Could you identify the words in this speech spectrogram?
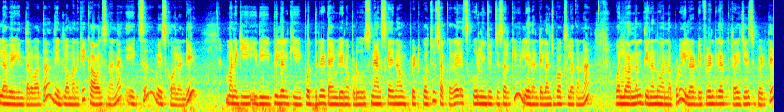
ఇలా వేగిన తర్వాత దీంట్లో మనకి కావాల్సిన ఎగ్స్ వేసుకోవాలండి. మనకి ఇది పిల్లలకి పొద్దునే టైం లేనప్పుడు స్నాక్స్కి అయినా పెట్టుకోవచ్చు చక్కగా స్కూల్ నుంచి వచ్చేసరికి లేదంటే లంచ్ బాక్స్లో కన్నా వాళ్ళు అన్నం తినను అన్నప్పుడు ఇలా డిఫరెంట్గా ట్రై చేసి పెడితే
